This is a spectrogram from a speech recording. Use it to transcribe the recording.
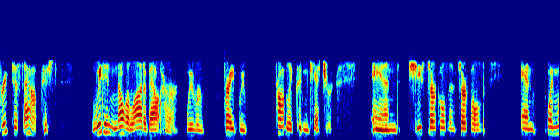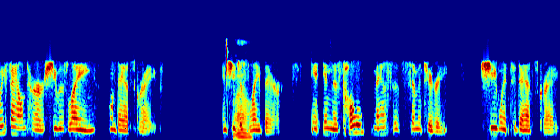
freaked us out because we didn't know a lot about her. We were afraid we probably couldn't catch her. And she circled and circled, and when we found her, she was laying on Dad's grave. And she Wow. just laid there. In, in this whole massive cemetery, she went to Dad's grave.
